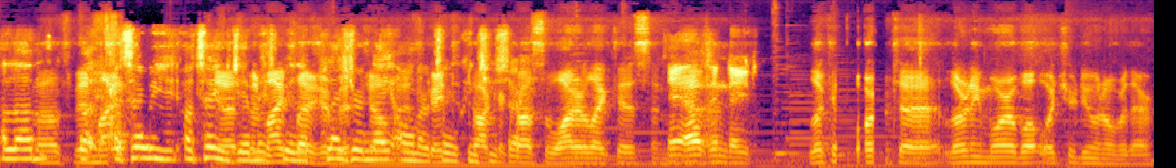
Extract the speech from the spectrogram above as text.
I'll, um, Well, it's been my- I'll tell you, I'll tell you, Yeah, it's Jim. been It's my been a pleasure, pleasure and Mr. a Gentleman. honor talking to talk you, sir. across the water like this, and it has indeed. looking forward to learning more about what you're doing over there.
